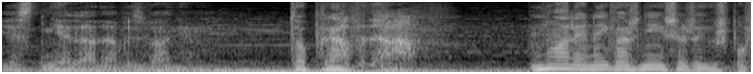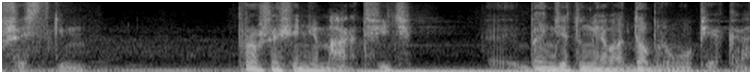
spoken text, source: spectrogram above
jest nie lada wyzwaniem. To prawda. No ale najważniejsze, że już po wszystkim. Proszę się nie martwić. Będzie tu miała dobrą opiekę.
